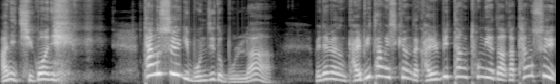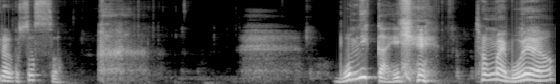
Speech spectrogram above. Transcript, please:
아니 직원이 탕수육이 뭔지도 몰라. 왜냐면 갈비탕을 시켰는데 갈비탕 통에다가 탕수육이라고 썼어. 뭡니까 이게? 정말 뭐예요?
